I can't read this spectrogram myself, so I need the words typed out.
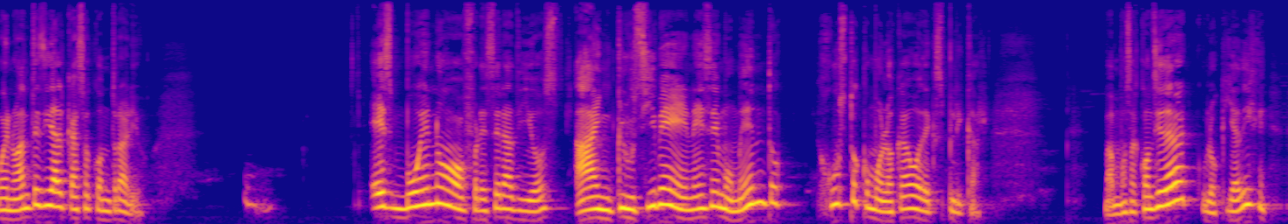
Bueno, antes de ir al caso contrario. Es bueno ofrecer a Dios, a inclusive en ese momento, justo como lo acabo de explicar. Vamos a considerar lo que ya dije.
